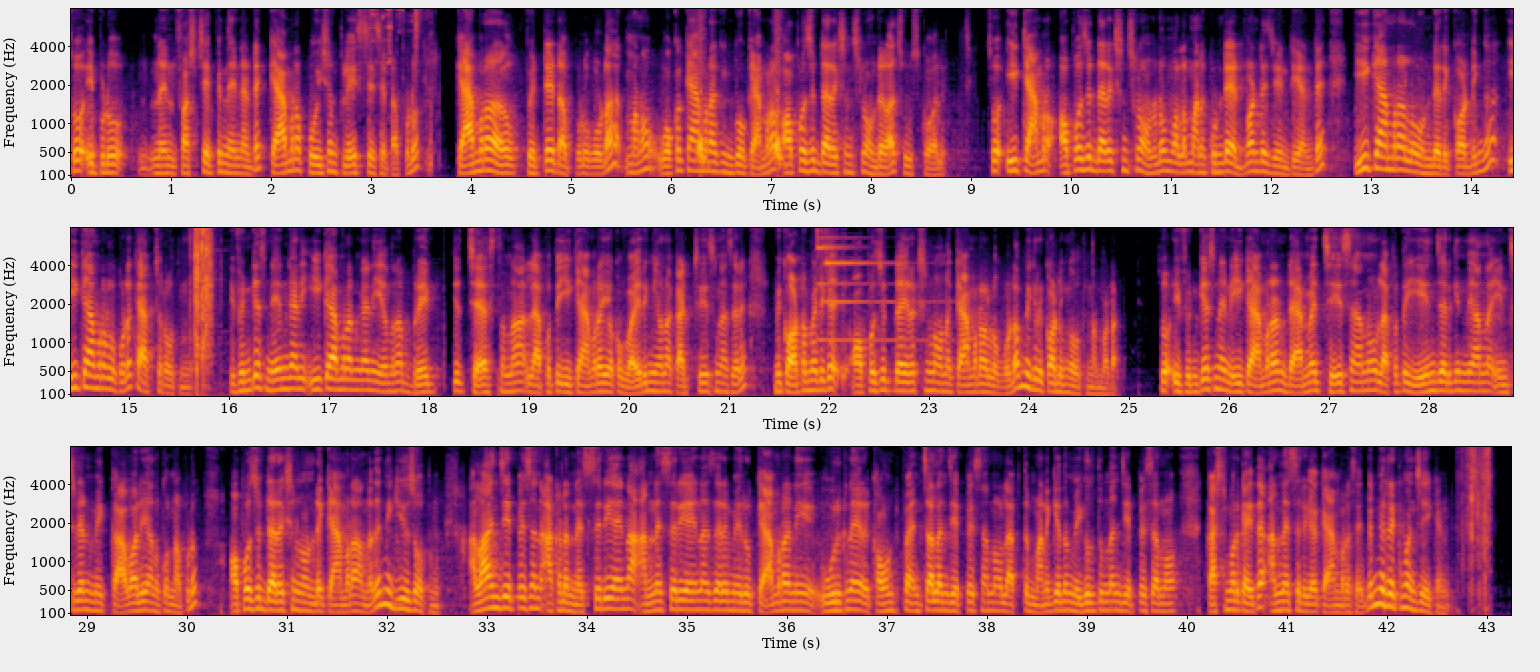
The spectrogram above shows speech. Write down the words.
సో ఇప్పుడు నేను ఫస్ట్ చెప్పింది ఏంటంటే కెమెరా పొజిషన్ ప్లేస్ చేసేటప్పుడు కెమెరా పెట్టేటప్పుడు కూడా మనం ఒక కెమెరాకి ఇంకో కెమెరా ఆపోజిట్ డైరెక్షన్స్లో ఉండేలా చూసుకోవాలి. సో ఈ కెమెరా ఆపోజిట్ డైరెక్షన్స్లో ఉండడం వల్ల మనకు ఉండే అడ్వాంటేజ్ ఏంటి అంటే ఈ కెమెరాలో ఉండే రికార్డింగ్ ఈ కెమెరాలో కూడా క్యాప్చర్ అవుతుంది. ఇఫ్ ఇన్ కేస్ నేను కానీ ఈ కెమెరాని కానీ ఏమైనా బ్రేక్ చేస్తున్నా లేకపోతే ఈ కెమెరా యొక్క వైరింగ్ ఏమైనా కట్ చేసినా సరే మీకు ఆటోమేటిక్గా ఆపోజిట్ డైరెక్షన్లో ఉన్న కెమెరాలో కూడా మీకు రికార్డింగ్ అవుతుంది అనమాట సో ఇఫ్ ఇన్ కేస్ నేను ఈ కెమెరాని డ్యామేజ్ చేశాను లేకపోతే ఏం జరిగింది అన్న ఇన్సిడెంట్ మీకు కావాలి అనుకున్నప్పుడు ఆపోజిట్ డైరెక్షన్లో ఉండే కెమెరా అన్నది మీకు యూజ్ అవుతుంది. అలా అని చెప్పేసి అక్కడ నెసరీ అయినా అన్నెసరీ అయినా సరే మీరు కెమెరాని ఊరికనే కౌంట్ పెంచాలని చెప్పేసాను లేకపోతే మనకేదో మిగులుతుందని చెప్పేసానో కస్టమర్కి అయితే అన్నెసరీగా కెమెరాస్ అయితే మీరు రికమెండ్ చేయకండి.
